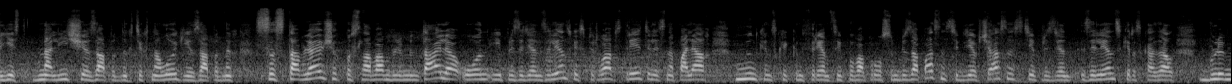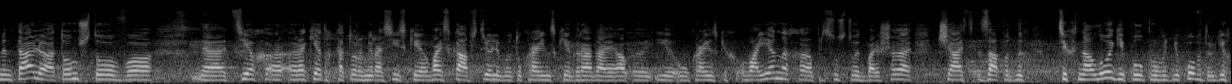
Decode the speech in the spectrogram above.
есть наличие западных технологий, западных составляющих. По словам Блюменталя, он и президент Зеленский сперва встретились на полях Мюнхенской конференции по вопросам безопасности, где, в частности, президент Зеленский рассказал Блюменталю о том, что в э, тех э, ракетах, которыми российские войска обстреливают украинские города и э, украинских военных, присутствует большая часть западных технологий, полупроводников, других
